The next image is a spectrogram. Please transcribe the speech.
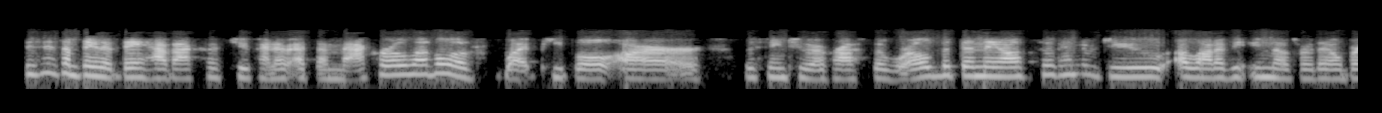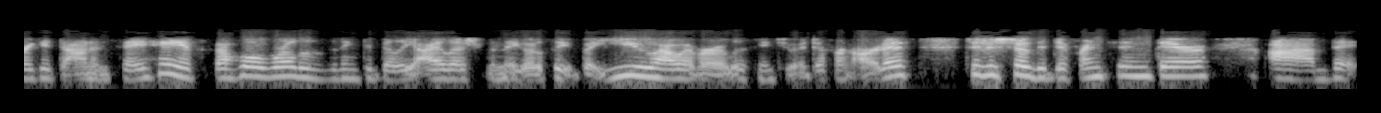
This is something that they have access to kind of at the macro level of what people are listening to across the world, but then they also kind of do a lot of emails where they'll break it down and say, hey, if the whole world is listening to Billie Eilish when they go to sleep, but you, however, are listening to a different artist, to just show the difference in there. Um, that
